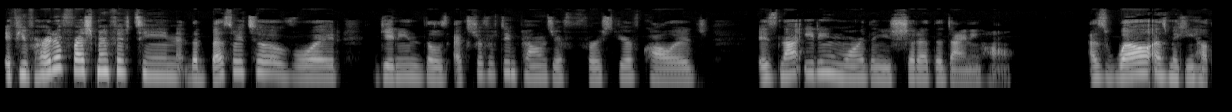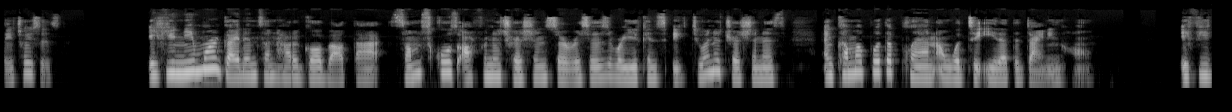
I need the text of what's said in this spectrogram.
If you've heard of Freshman 15, the best way to avoid getting those extra 15 pounds your first year of college is not eating more than you should at the dining hall, as well as making healthy choices. If you need more guidance on how to go about that, some schools offer nutrition services where you can speak to a nutritionist and come up with a plan on what to eat at the dining hall. If you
